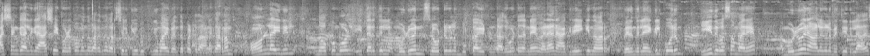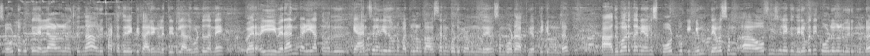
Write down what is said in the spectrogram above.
ആശങ്ക അല്ലെങ്കിൽ ആശയക്കുഴപ്പം എന്ന് പറയുന്നത് വെർച്വൽ ക്യൂ ബുക്കിങ്ങുമായി ബന്ധപ്പെട്ടതാണ്. കാരണം ഓൺലൈനിൽ നോക്കുമ്പോൾ ഇത്തരത്തിൽ മുഴുവൻ സ്ലോട്ടുകളും ബുക്കായിട്ടുണ്ട്. അതുകൊണ്ട് തന്നെ വരാൻ ആഗ്രഹിക്കുന്നവർ വരുന്നില്ല. എങ്കിൽ പോലും ഈ ദിവസം വരെ മുഴുവൻ ആളുകളും എത്തിയിട്ടില്ല. അതായത് സ്ലോട്ട് ബുക്ക് എല്ലാ ആളുകളും എത്തുന്ന ഒരു ഘട്ടത്തിലേക്ക് കാര്യങ്ങൾ എത്തിയിട്ടില്ല. അതുകൊണ്ട് തന്നെ ഈ വരാൻ കഴിയാത്തവർ ക്യാൻസൽ ചെയ്തുകൊണ്ട് മറ്റുള്ളവർക്ക് അവസരം കൊടുക്കണമെന്ന് ദേവസ്വം ബോർഡ് അഭ്യർത്ഥിക്കുന്നുണ്ട്. അതുപോലെ തന്നെയാണ് സ്പോട്ട് ബുക്കിങ്ങും ദേവസ്വം ഓഫീസിലേക്ക് നിരവധി കോളുകൾ വരുന്നുണ്ട്.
